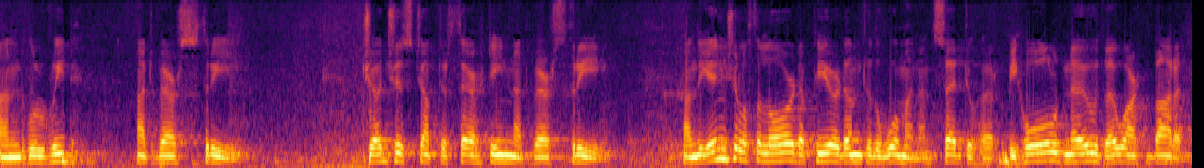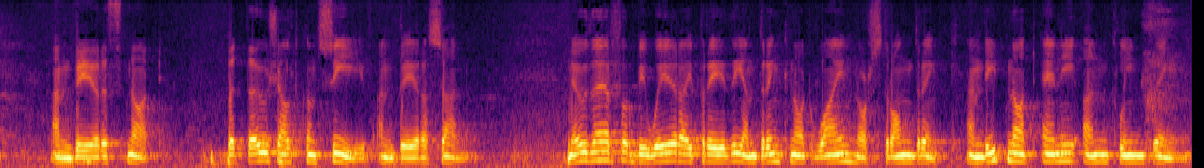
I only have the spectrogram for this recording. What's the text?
And we'll read at verse 3. Judges chapter 13 at verse 3. And the angel of the Lord appeared unto the woman and said to her, Behold, now thou art barren, and bearest not, but thou shalt conceive and bear a son. Now therefore beware, I pray thee, and drink not wine nor strong drink, and eat not any unclean thing.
